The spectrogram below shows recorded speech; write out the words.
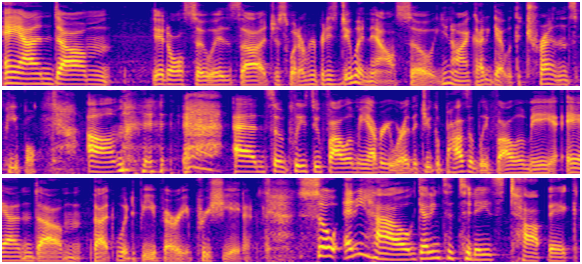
And um, it also is uh, just what everybody's doing now. So, you know, I got to get with the trends, people. Um, and so please do follow me everywhere that you could possibly follow me, and um, that would be very appreciated. So, anyhow, getting to today's topic.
